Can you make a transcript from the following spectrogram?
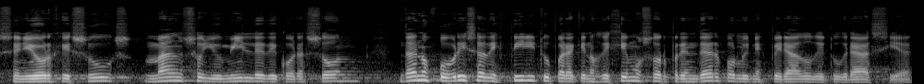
Señor Jesús, manso y humilde de corazón, danos pobreza de espíritu para que nos dejemos sorprender por lo inesperado de tu gracia.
